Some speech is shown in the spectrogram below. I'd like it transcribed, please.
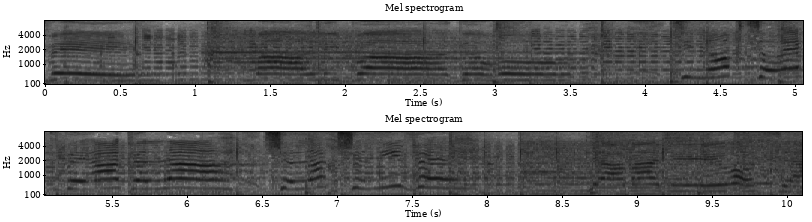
ומר לי בגרון. תינוק צועק בעגלה שלך שני ו... גם אני רוצה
